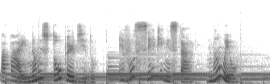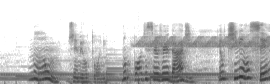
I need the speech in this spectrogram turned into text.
Papai, não estou perdido. É você quem está, não eu. Não, gemeu Tony. Não pode ser verdade. Eu tinha você.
